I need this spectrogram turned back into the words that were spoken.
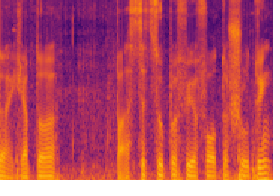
Ich glaube, da passt jetzt super für Fotoshooting.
